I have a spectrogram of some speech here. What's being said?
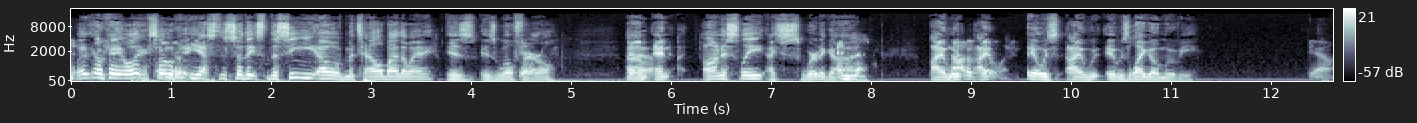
okay. Well, so okay, yes. So the, the CEO of Mattel, by the way, is is Will Ferrell. Um, Yeah. and honestly, I swear to God, I would. I, it was. I. It was Lego Movie. yeah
